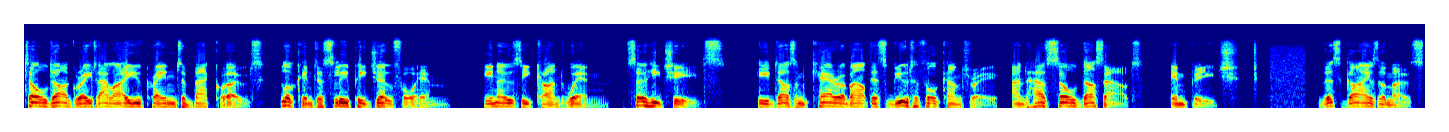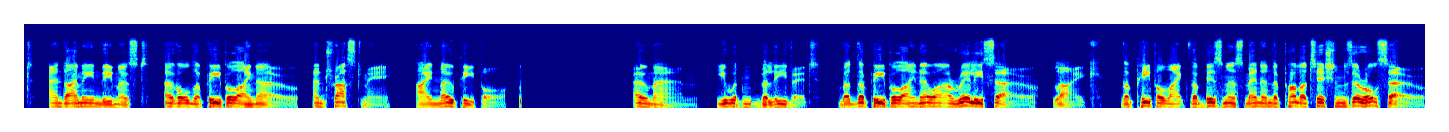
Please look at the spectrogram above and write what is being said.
told our great ally Ukraine to backquote, look into Sleepy Joe for him. He knows he can't win, so he cheats. He doesn't care about this beautiful country and has sold us out. Impeach. This guy is the most, and I mean the most, of all the people I know, and trust me, I know people. Oh man, you wouldn't believe it, but the people I know are really so, like, the people like the businessmen and the politicians are also,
